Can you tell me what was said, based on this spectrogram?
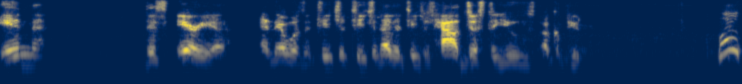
in this area and there was a teacher teaching other teachers how just to use a computer, What?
